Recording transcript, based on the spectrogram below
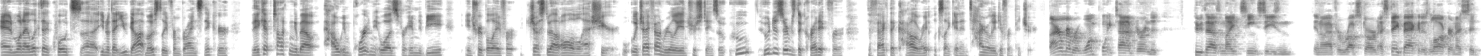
And when I looked at quotes, uh, you know, that you got mostly from Brian Snitker, they kept talking about how important it was for him to be in AAA for just about all of last year, which I found really interesting. So who who deserves the credit for the fact that Kyle Wright looks like an entirely different pitcher? I remember at one point in time during the 2019 season, you know, after a rough start, I stayed back at his locker and I said,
